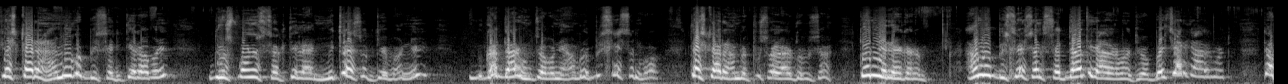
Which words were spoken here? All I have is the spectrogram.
त्यस कारण हामीको विश्लेषण के रह्यो भने दुश्मन शक्तिलाई मित्र शक्ति भन्ने गद्दार हुन्छ भन्ने हाम्रो विश्लेषण भयो। त्यस कारण हामीले पुष्पलालको विषय त्यो निर्णय गऱ्यौँ हाम्रो विश्लेषण सैद्धान्तिक आधारमा थियो वैचारिक आधारमा थियो। तर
